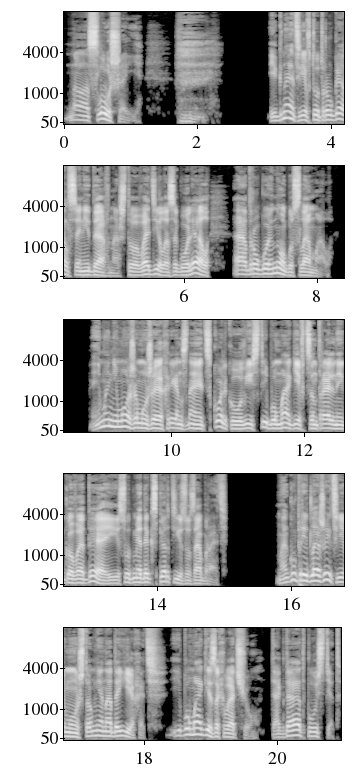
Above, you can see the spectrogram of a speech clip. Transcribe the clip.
Но слушай... Хм, Игнатьев тут ругался недавно, что водила загулял, а другой ногу сломал. И мы не можем уже хрен знает сколько увезти бумаги в центральный ГОВД и судмедэкспертизу забрать. Могу предложить ему, что мне надо ехать, и бумаги захвачу. Тогда отпустят.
